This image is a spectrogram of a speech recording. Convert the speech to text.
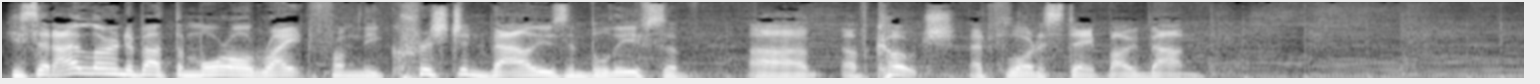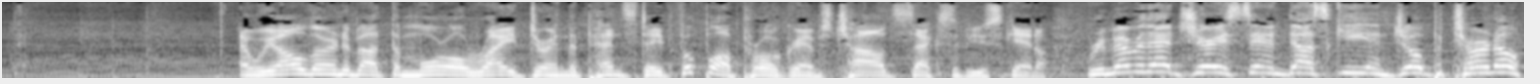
He said, I learned about the moral right from the Christian values and beliefs of, uh, of coach at Florida State, Bobby Bowden. And we all learned about the moral right during the Penn State football program's child sex abuse scandal. Remember that, Jerry Sandusky and Joe Paterno?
